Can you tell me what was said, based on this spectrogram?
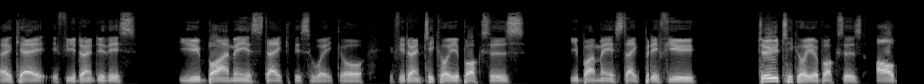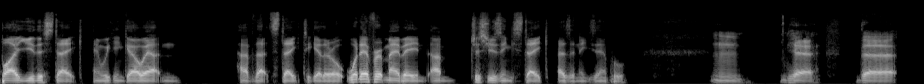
okay, if you don't do this, you buy me a steak this week, or if you don't tick all your boxes, you buy me a steak. But if you do tick all your boxes, I'll buy you the steak, and we can go out and have that steak together or whatever it may be. I'm just using steak as an example. Mm, yeah, the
